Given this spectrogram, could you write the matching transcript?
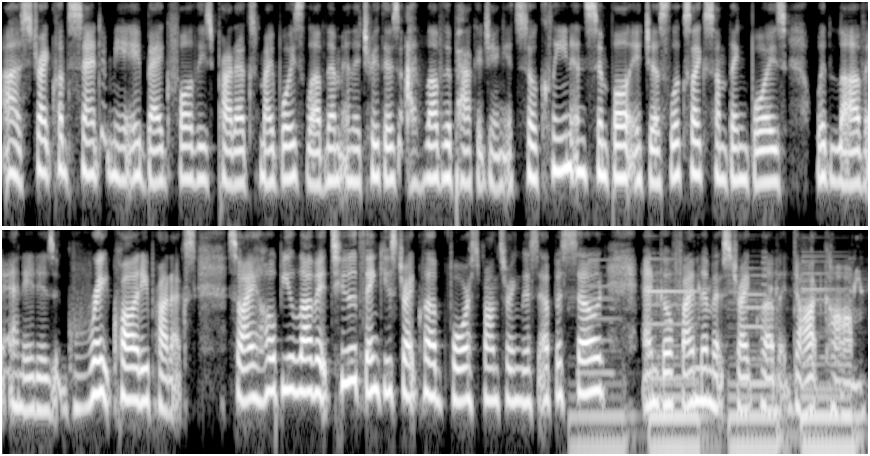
Uh, Stryke Club sent me a bag full of these products. My boys love them. And the truth is, I love the packaging. It's so clean and simple. It just looks like something boys would love. And it is great quality products. So I hope you love it too. Thank you, Stryke Club, for sponsoring this episode. And go find them at strykeclub.com.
